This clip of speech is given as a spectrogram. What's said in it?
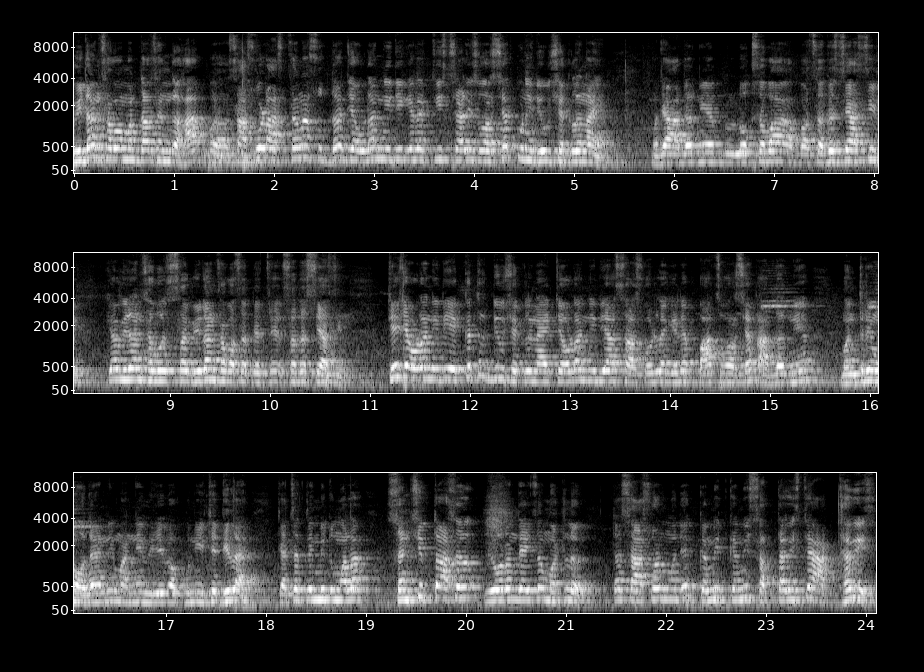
विधानसभा मतदारसंघ हा सासवड असताना सुद्धा जेवढा निधी गेल्या तीस चाळीस वर्षात कुणी देऊ शकलं नाही. म्हणजे आदरणीय लोकसभा ब- सदस्य असतील किंवा विधानसभा स- विधानसभा सदस्य सदस्य असतील. ते जेवढा निधी एकत्र देऊ शकले नाही तेवढा निधी आज सासवडला गेल्या पाच वर्षात आदरणीय मंत्री महोदयांनी मान्य विजय बापूंनी इथे दिलाय. त्याच्यातले मी तुम्हाला संक्षिप्त असं विवरण द्यायचं म्हटलं तर सासवडमध्ये कमीत कमी सत्तावीस ते अठ्ठावीस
